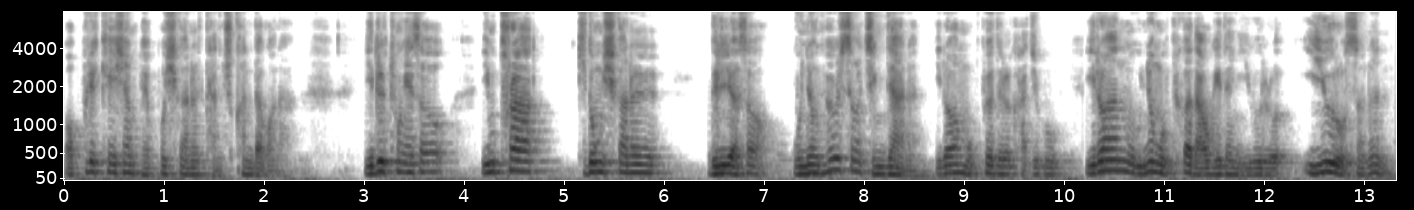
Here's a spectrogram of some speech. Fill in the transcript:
어플리케이션 배포 시간을 단축한다거나 이를 통해서 인프라 기동 시간을 늘려서 운영 효율성을 증대하는 이러한 목표들을 가지고 이러한 운영 목표가 나오게 된 이유로, 이유로서는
